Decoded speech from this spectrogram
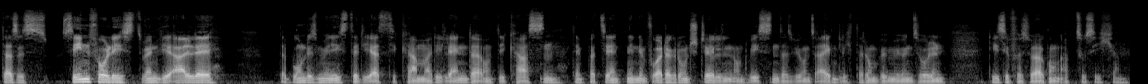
dass es sinnvoll ist, wenn wir alle, der Bundesminister, die Ärztekammer, die Länder und die Kassen, den Patienten in den Vordergrund stellen und wissen, dass wir uns eigentlich darum bemühen sollen, diese Versorgung abzusichern.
